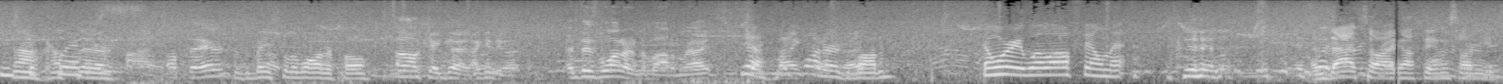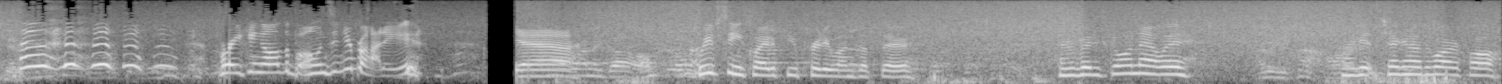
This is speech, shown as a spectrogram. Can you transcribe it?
There's the up there. Up there? At the base of the waterfall. Oh, okay, good. I can do it. And there's water at the bottom, right? Yeah, there's water at the bottom. Don't worry, we'll all film it. And that's how I got famous on YouTube. Breaking all the bones in your body. Yeah. We've seen quite a few pretty ones up there. Everybody's going that way. We're getting checking out the waterfall.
